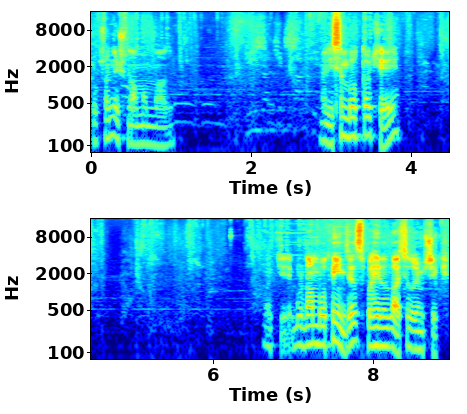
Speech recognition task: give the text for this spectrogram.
çok sorun değil. Şunu almam lazım. Hani isim bot da okey. Okey. Buradan bota ineceğiz. Bu Herald'ı açacağız. Oyun bitecek.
